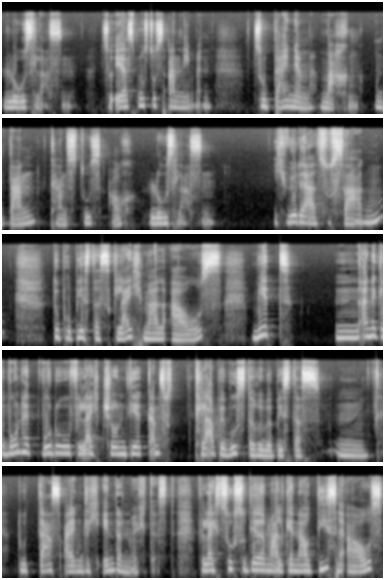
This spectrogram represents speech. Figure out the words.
loslassen. Zuerst musst du es annehmen, zu deinem machen und dann kannst du es auch loslassen. Ich würde also sagen, du probierst das gleich mal aus mit hm, einer Gewohnheit, wo du vielleicht schon dir ganz klar bewusst darüber bist, dass hm, du das eigentlich ändern möchtest. Vielleicht suchst du dir mal genau diese aus,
